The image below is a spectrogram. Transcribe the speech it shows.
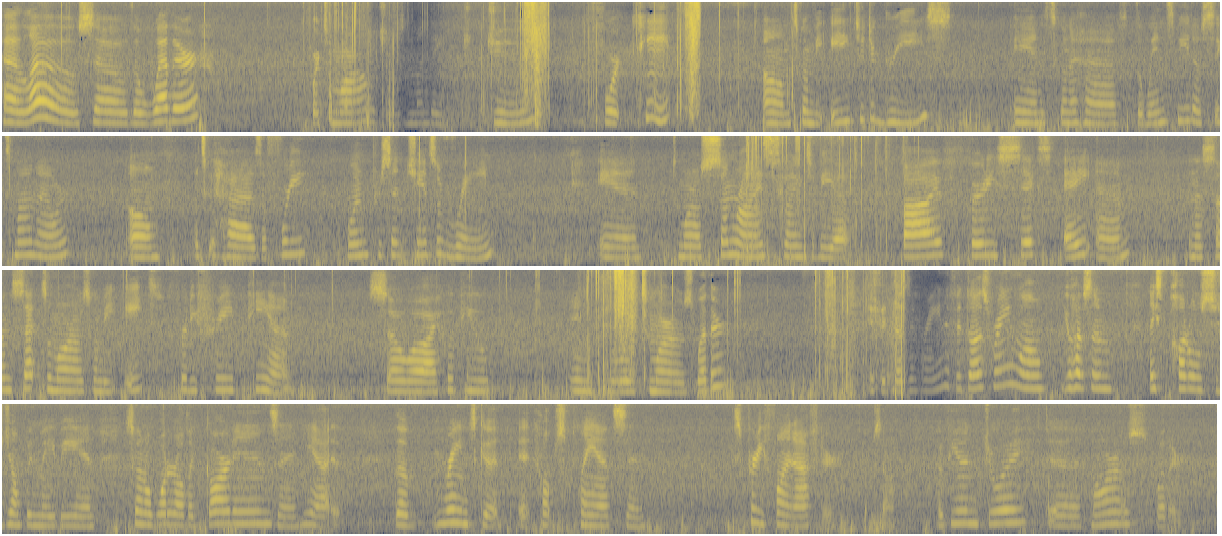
Hello. So the weather for tomorrow, which is Monday, June 14th, um, it's going to be 82 degrees, and it's going to have the wind speed of six mile an hour. Um, it has a 41% chance of rain, and tomorrow's sunrise is going to be at 5:36 a.m and the sunset tomorrow is going to be 8:33 p.m. So uh, I hope you enjoy tomorrow's weather. If it doesn't rain, if it does rain, well, you'll have some nice puddles to jump in maybe, and it's going to water all the gardens, and yeah, it, the rain's good. It helps plants, and it's pretty fun after. So. Hope you enjoy weather.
